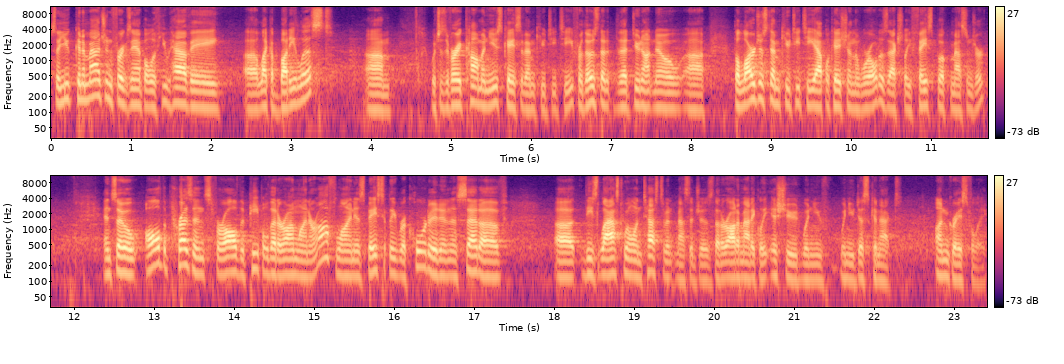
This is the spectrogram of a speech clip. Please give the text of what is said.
So you can imagine, for example, if you have a, uh, like a buddy list, um, which is a very common use case of MQTT. For those that, that do not know, uh, the largest MQTT application in the world is actually Facebook Messenger. And so all the presence for all the people that are online or offline is basically recorded in a set of uh, these last will and testament messages that are automatically issued when you, when you disconnect ungracefully.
